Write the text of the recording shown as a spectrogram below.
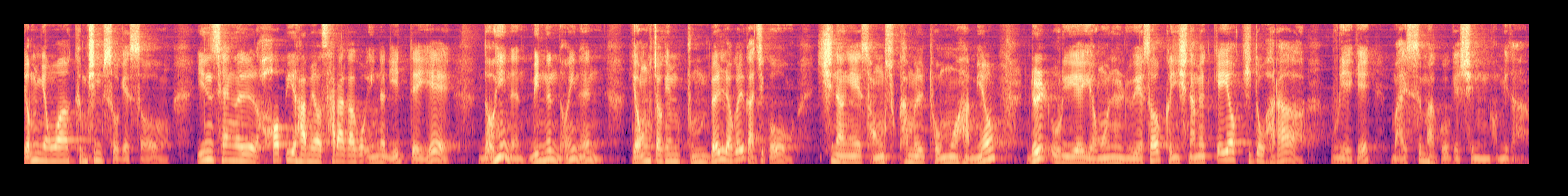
염려와 금심 속에서 인생을 허비하며 살아가고 있는 이때에 너희는 믿는 너희는 영적인 분별력을 가지고 신앙의 성숙함을 도모하며 늘 우리의 영혼을 위해서 근신하며 깨어 기도하라 우리에게 말씀하고 계신 겁니다.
